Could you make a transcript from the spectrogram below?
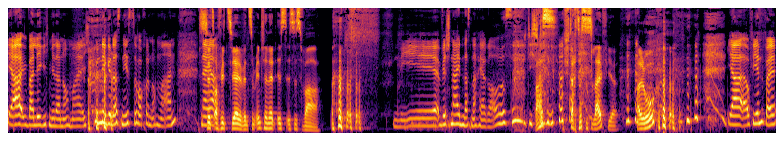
Ja, überlege ich mir dann nochmal. Ich kündige das nächste Woche nochmal an. Das ist jetzt offiziell. Wenn es im Internet ist, ist es wahr. nee, wir schneiden das nachher raus. Was? Stelle. Ich dachte, das ist live hier. Hallo? Ja, auf jeden Fall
